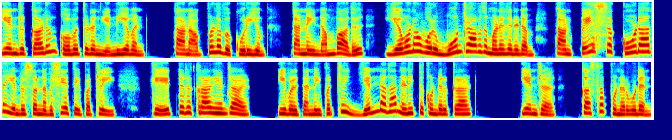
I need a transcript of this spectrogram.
என்று கடும் கோபத்துடன் எண்ணியவன் தான் அவ்வளவு கூறியும் தன்னை நம்பாது எவனோ ஒரு மூன்றாவது மனிதனிடம் தான் பேசக்கூடாது என்று சொன்ன விஷயத்தை பற்றி கேட்டிருக்கிறாள் என்றாள். இவள் தன்னை பற்றி என்னதான் நினைத்துக் கொண்டிருக்கிறாள்? என்ற கசப்புணர்வுடன்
